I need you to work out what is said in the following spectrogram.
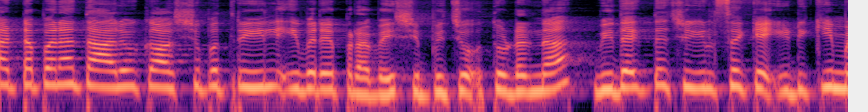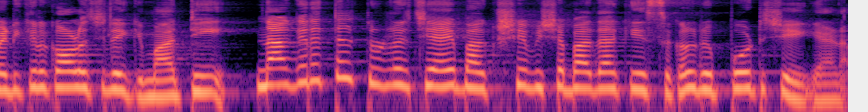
കട്ടപ്പന താലൂക്ക് ആശുപത്രിയിൽ ഇവരെ പ്രവേശിപ്പിച്ചു. തുടർന്ന് വിദഗ്ധ ചികിത്സയ്ക്ക് ഇടുക്കി മെഡിക്കൽ കോളേജിലേക്ക് മാറ്റി. നഗരത്തിൽ തുടർച്ചയായി ഭക്ഷ്യ വിഷബാധ കേസുകൾ റിപ്പോർട്ട് ചെയ്യുകയാണ്.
